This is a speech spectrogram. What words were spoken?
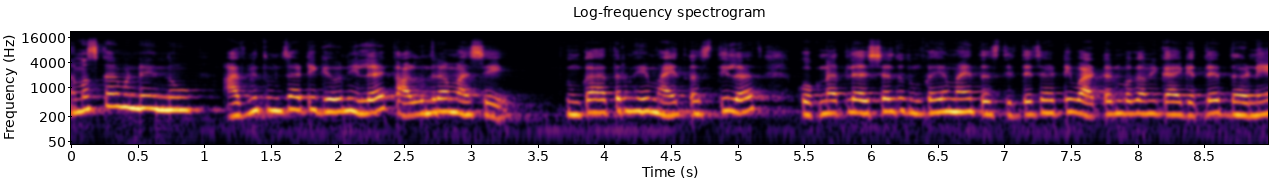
नमस्कार मंडळींनो आज मी तुमच्यासाठी घेऊन येलं आहे काळुंदरा मासे. तुमका तर हे माहीत असतीलच कोकणातले असेल तर तुमका हे माहीत असतील. त्याच्यासाठी वाटण बघा मी काय घेतलं आहे धणे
